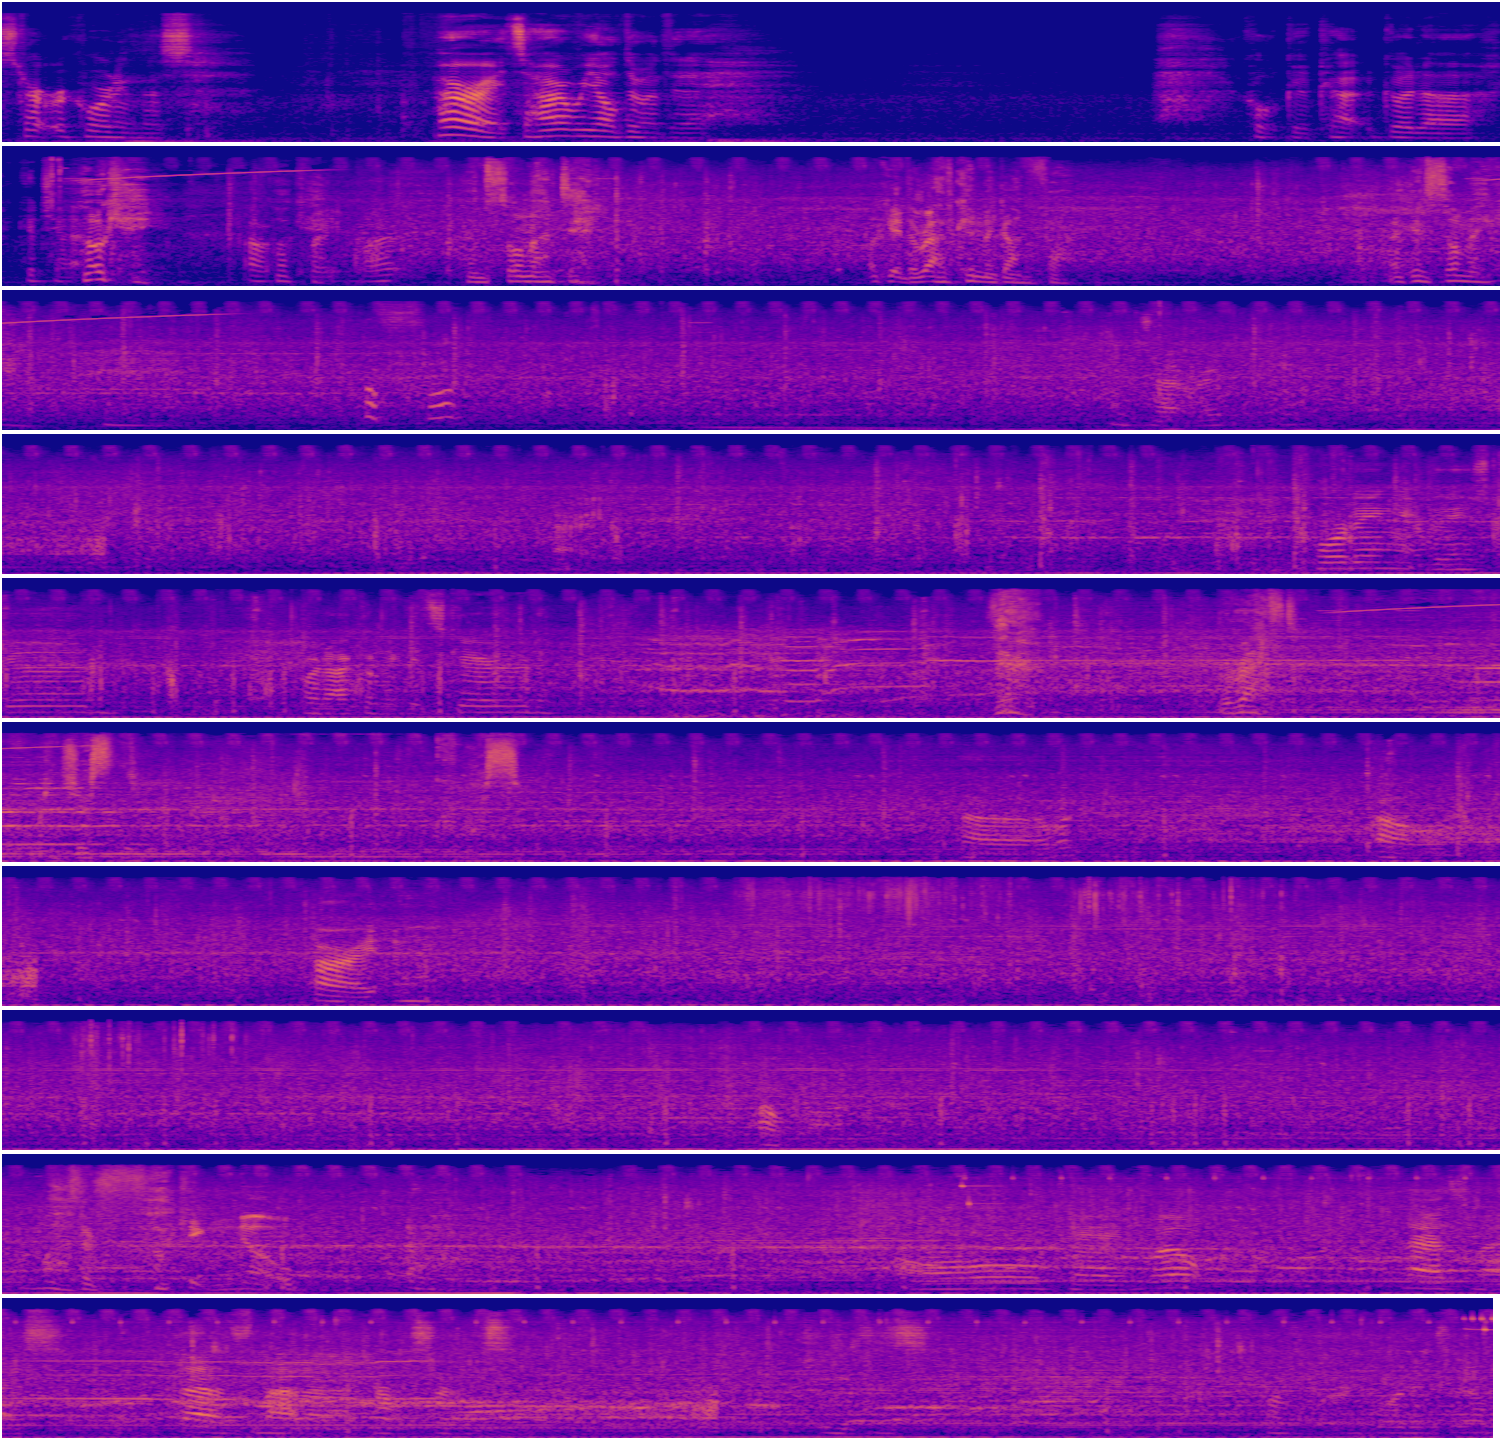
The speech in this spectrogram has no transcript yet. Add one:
start recording this. Alright, so how are we all doing today? Cool, good cut, good, uh, good chat. Okay, Oh, okay. wait, what? I'm still not dead. Okay, the raft couldn't have gone far. I can still make it. What the fuck? Is that right? Alright. Everything's good. We're not gonna get scared. There, the raft. Just cross. Uh, what? Oh. Alright. Oh god. Motherfucking no. Okay, well, that's nice. That's not a terrible service. Jesus. Oh, recorded too.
